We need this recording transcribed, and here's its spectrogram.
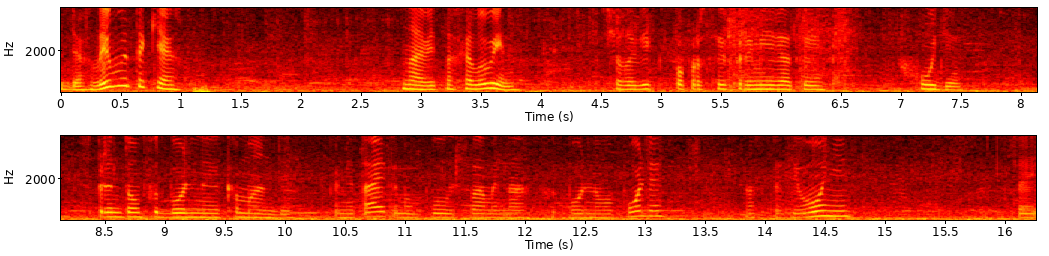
Вдягли би таке? Навіть на Хеллоуін. Чоловік попросив приміряти худі з принтом футбольної команди. Пам'ятаєте, ми були з вами на футбольному полі, на стадіоні. Це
